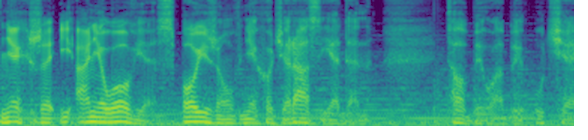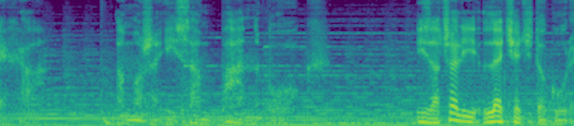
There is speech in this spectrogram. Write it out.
Niechże i aniołowie spojrzą w nie choć raz jeden. To byłaby uciecha, a może i sam Pan Bóg. I zaczęli lecieć do góry.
